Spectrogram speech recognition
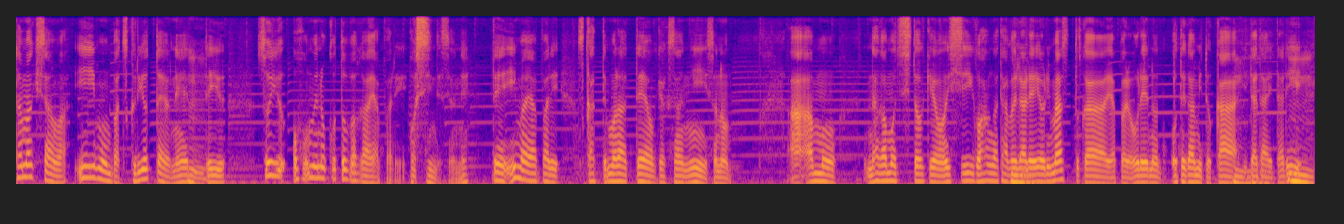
玉木さんはいいもんば作りよったよねっていう、そういうお褒めの言葉がやっぱり欲しいんですよね。で今やっぱり使ってもらってお客さんにその「ああもう長持ちしとけ美味しいご飯が食べられよります」とか、やっぱりお礼のお手紙とかいただいたり、うん。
